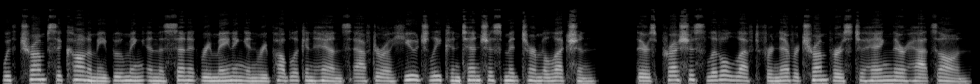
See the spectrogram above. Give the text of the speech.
With Trump's economy booming and the Senate remaining in Republican hands after a hugely contentious midterm election, there's precious little left for never-Trumpers to hang their hats on.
